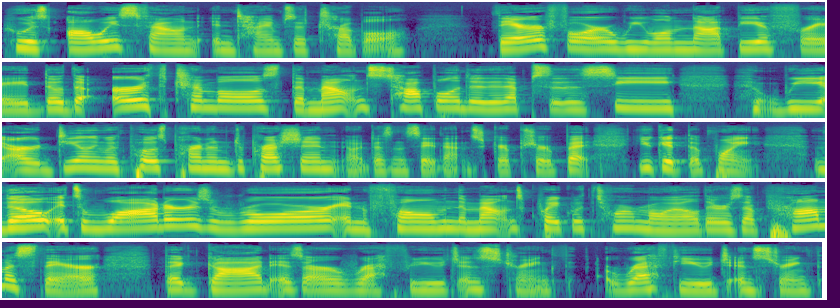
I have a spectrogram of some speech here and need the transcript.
who is always found in times of trouble. Therefore, we will not be afraid. Though the earth trembles, the mountains topple into the depths of the sea, we are dealing with postpartum depression. No, it doesn't say that in scripture, but you get the point. Though its waters roar and foam, the mountains quake with turmoil, there's a promise there that God is our refuge and strength, refuge and strength,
